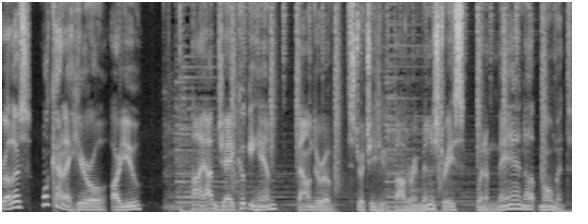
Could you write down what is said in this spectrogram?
Brothers, what kind of hero are you? Hi, I'm Jay Cookingham, founder of Strategic Fathering Ministries, when a man up moment.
